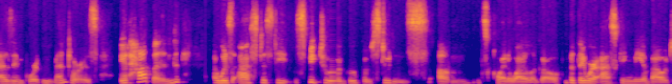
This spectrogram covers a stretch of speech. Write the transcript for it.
as important mentors. It happened. I was asked to speak to a group of students. Um, it's quite a while ago, but they were asking me about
